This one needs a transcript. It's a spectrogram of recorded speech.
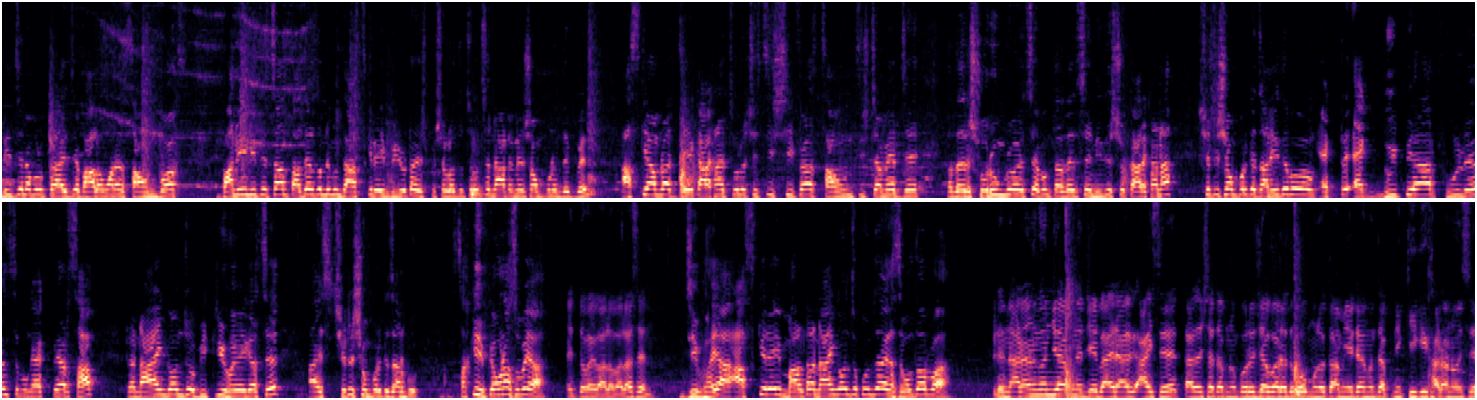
রিজনেবল প্রাইসে ভালো মানের সাউন্ড বক্স বানিয়ে নিতে চান তাদের জন্য কিন্তু আজকের এই ভিডিওটা স্পেশাল হতে চলছে। না টেনে সম্পূর্ণ দেখবেন। আজকে আমরা যে কারখানায় চলে এসেছি শিফা সাউন্ড সিস্টেমের যে তাদের শোরুম রয়েছে এবং তাদের যে নিজস্ব কারখানা সেটি সম্পর্কে জানিয়ে দেবো এবং একটা এক দুই পেয়ার ফুল রেঞ্জ এবং এক পেয়ার সাপ এটা নারায়ণগঞ্জ বিক্রি হয়ে গেছে। আর সেটা সম্পর্কে জানব। সাকিব কেমন আছো ভাইয়া? এই তো ভাই ভালো ভালো আছেন? জি ভাইয়া আজকের এই মালটা নারায়ণগঞ্জ কোন জায়গায় আছে বলতে পারবা? এটা নারায়ণগঞ্জে আপনি যে বাইরে আইসে তাদের সাথে আপনার পরিচয় করে দেবো। মূলত আমি এটার মধ্যে আপনি কি কি খাটানো হয়েছে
